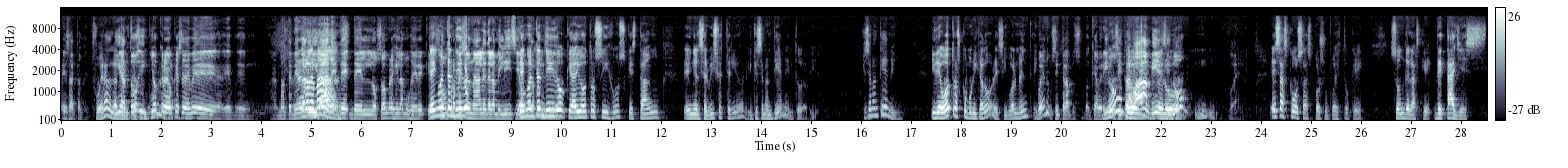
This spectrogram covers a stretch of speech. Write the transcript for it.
Exactamente. fuera de la Y, administración y yo creo que se debe eh, eh, mantener Pero la dignidad además- de, de- los hombres y las mujeres que Tengo son entendido- profesionales de la milicia. o Tengo de entendido que hay otros hijos que están en el servicio exterior y que se mantienen todavía. Que se mantienen. Y de otros comunicadores igualmente. Bueno, si que averigüen, No, si pero- trabajan bien, pero, si no. mm, Bueno, esas cosas, por supuesto, que son de las que, detalles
